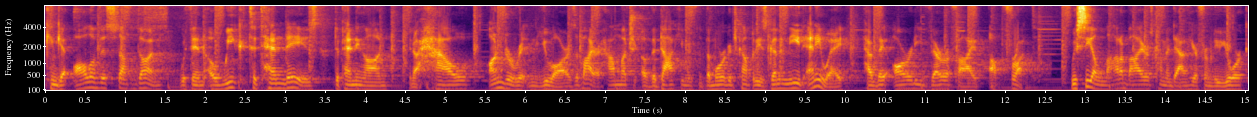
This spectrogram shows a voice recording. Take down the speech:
can get all of this stuff done within a week to 10 days, depending on you know, how underwritten you are as a buyer, how much of the documents that the mortgage company is gonna need anyway, have they already verified up front. We see a lot of buyers coming down here from New York,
